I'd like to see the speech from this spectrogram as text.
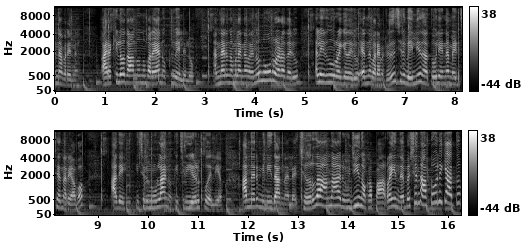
എന്നാ പറയുന്നത് അര കിലോ താന്നൊന്നും പറയാൻ ഒക്കുകയില്ലല്ലോ. അന്നേരം നമ്മൾ എന്നാ പറയുന്നത്? നൂറ് രൂപയുടെ തരൂ അല്ല ഇരുന്നൂറ് രൂപയ്ക്ക് തരൂ എന്ന് പറയാൻ പറ്റും. ഇത് ഇച്ചിരി വലിയ തോലി എന്നാ മേടിച്ചതെന്നറിയാവോ അതെ ഇച്ചിരി നുള്ളാനൊക്കെ ഇച്ചിരി എളുപ്പമല്ലയോ അന്നേരം പിന്നെ ഇതാന്നല്ലേ ചെറുതാന്ന് ആ രുചി എന്നൊക്കെ പറയുന്നത് പക്ഷെ നത്തോലിക്കകത്ത്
